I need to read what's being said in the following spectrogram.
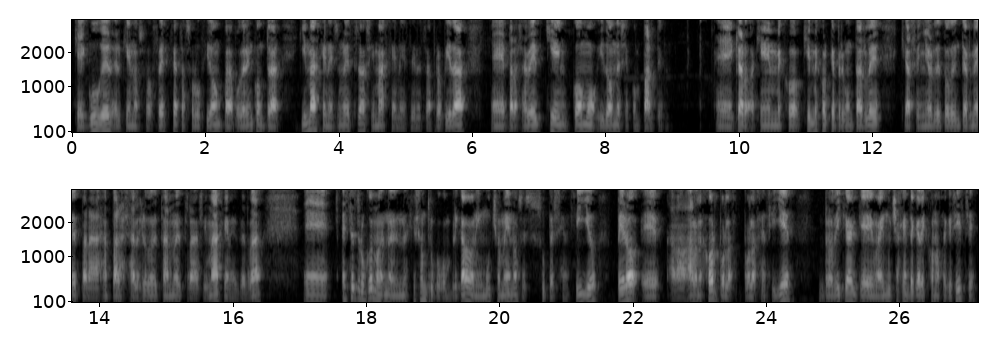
que Google el que nos ofrezca esta solución para poder encontrar imágenes nuestras, imágenes de nuestra propiedad, eh, para saber quién, cómo y dónde se comparten. Eh, claro, ¿a quién mejor, quién mejor que preguntarle que al señor de todo Internet para, para saber dónde están nuestras imágenes, ¿verdad? Eh, este truco no, es que sea un truco complicado, ni mucho menos, es súper sencillo, pero eh, a, lo mejor por la, por la sencillez radica en que hay mucha gente que desconoce que existe.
